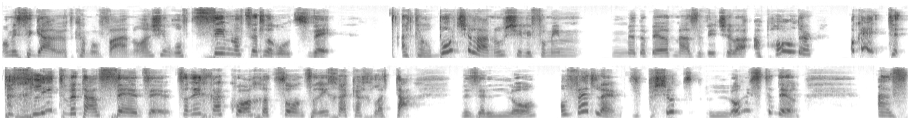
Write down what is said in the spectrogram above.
או מסיגריות כמובן, או אנשים רוצים לצאת לרוץ, והתרבות שלנו, שהיא לפעמים מדברת מהזווית של ה-upholder, אוקיי, ת, תחליט ותעשה את זה. צריך רק כוח רצון, צריך רק החלטה. וזה לא עובד להם, זה פשוט לא מסתדר. אז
